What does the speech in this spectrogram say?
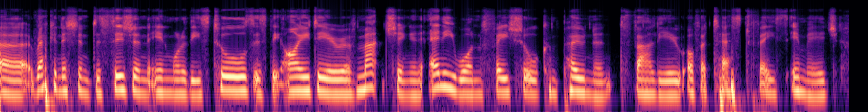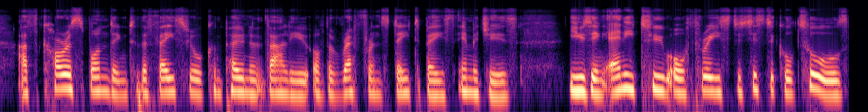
uh, recognition decision in one of these tools is the idea of matching in any one facial component value of a test face image as corresponding to the facial component value of the reference database images using any two or three statistical tools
